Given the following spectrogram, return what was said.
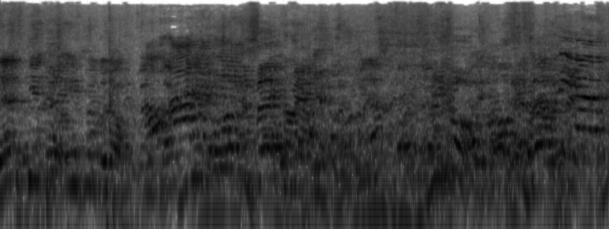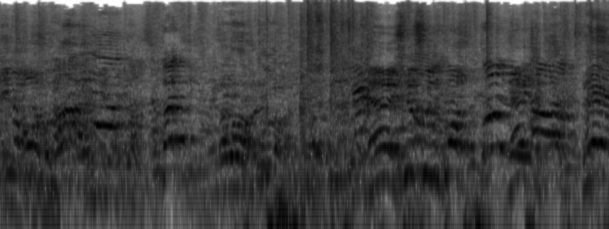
Zet kinderen in voor de rok. Nico. Niet wel. de vijf bekken. Nico! Nico, maar! Wat? Nee, de klas. Nee, nee.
